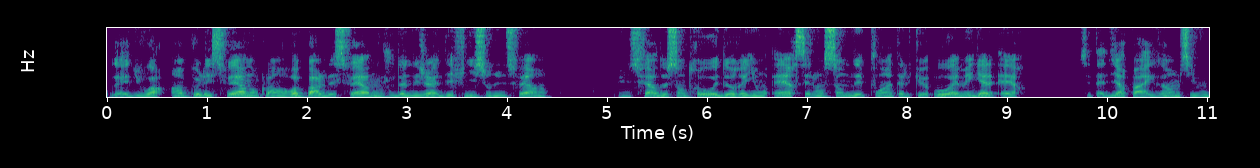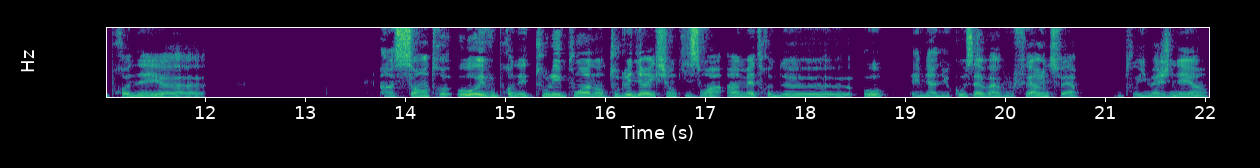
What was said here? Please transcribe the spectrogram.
Vous avez dû voir un peu les sphères. Donc là, on reparle des sphères. Donc je vous donne déjà la définition d'une sphère. Hein. Une sphère de centre O et de rayon R, c'est l'ensemble des points tels que OM égale R. C'est-à-dire, par exemple, si vous prenez euh, un centre haut et vous prenez tous les points dans toutes les directions qui sont à 1 mètre de haut, et eh bien du coup, ça va vous faire une sphère. Vous pouvez imaginer, hein,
